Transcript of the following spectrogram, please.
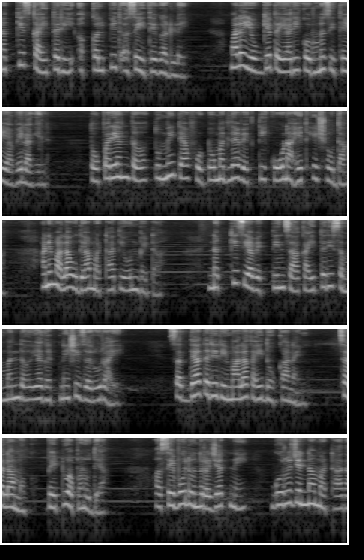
नक्कीच काहीतरी अकल्पित असे इथे घडले मला योग्य तयारी करूनच इथे यावे लागेल. तोपर्यंत तुम्ही त्या फोटोमधल्या व्यक्ती कोण आहेत हे शोधा आणि मला उद्या मठात येऊन भेटा. नक्कीच या व्यक्तींचा काहीतरी संबंध या घटनेशी जरूर आहे. सध्या तरी रीमाला काही धोका नाही. चला मग भेटू आपण उद्या. असे बोलून रजतने गुरुजींना मठात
